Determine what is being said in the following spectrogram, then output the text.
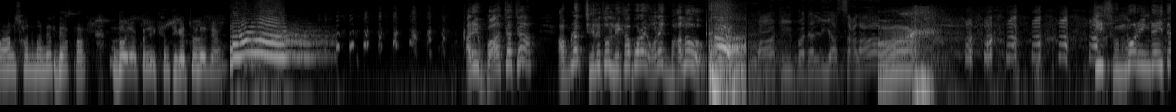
মান সম্মানের ব্যাপার দয়া করে এখান থেকে চলে যান আরে বা চাচা আপনার ছেলে তো লেখাপড়ায় অনেক ভালো কি সুন্দর ইংরেজিতে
